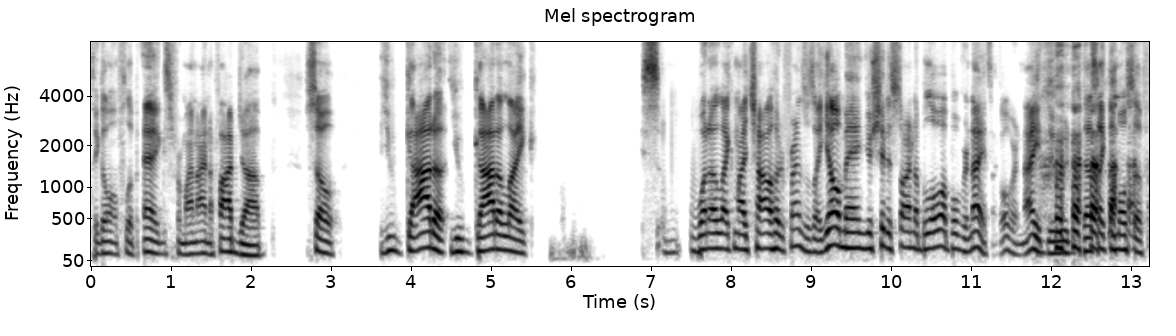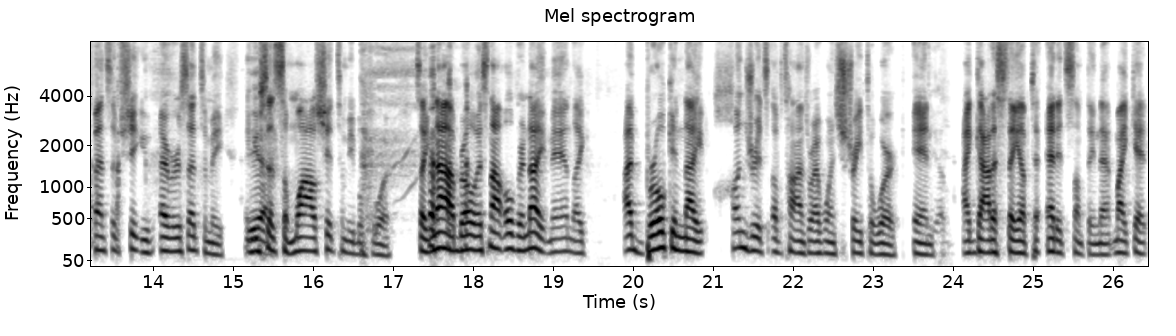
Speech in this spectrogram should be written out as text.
to go and flip eggs for my nine to five job. So you gotta, you gotta like one of like my childhood friends was like, "Yo, man, your shit is starting to blow up overnight." It's like overnight, dude. That's like the most offensive shit you've ever said to me. And yeah. you said some wild shit to me before. It's like, nah, bro, it's not overnight, man. Like I've broken night hundreds of times where I went straight to work and yep. I gotta stay up to edit something that might get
